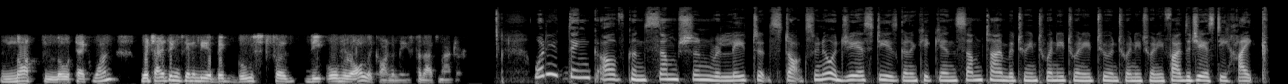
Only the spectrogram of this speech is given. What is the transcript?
not the low tech one, which I think is going to be a big boost for the overall economy for that matter. What do you think of consumption related stocks? We know a GST is going to kick in sometime between 2022 and 2025, the GST hike.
